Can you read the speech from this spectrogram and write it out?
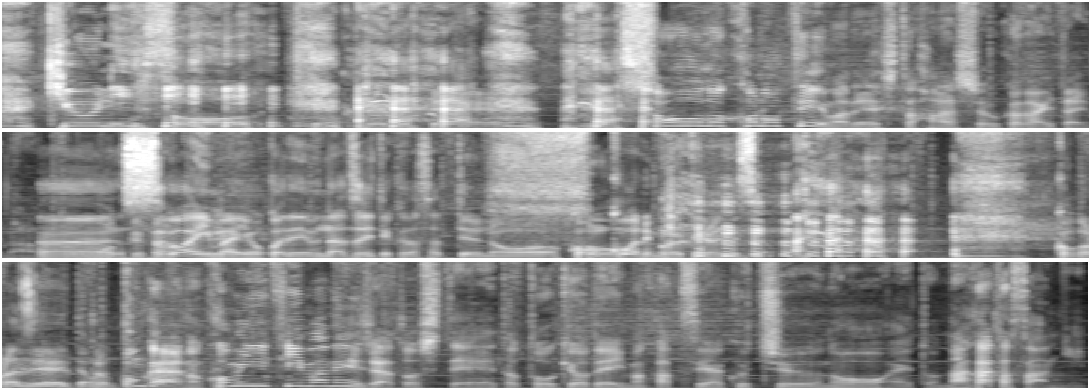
急に。そう来てくれててちょうどこのテーマでちょっと話を伺いたいなと思ってすごい今横でうなずいてくださってるのをこここで見えてるんですよ。心強いと思って今回あのコミュニティマネージャーとして、えっと、東京で今活躍中の、えっと、永田さんに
